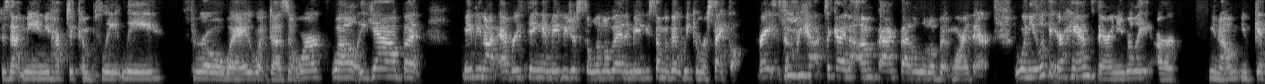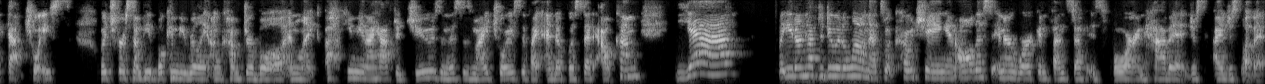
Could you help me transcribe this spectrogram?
Does that mean you have to completely throw away what doesn't work? Well, yeah, but maybe not everything and maybe just a little bit and maybe some of it we can recycle right? So we have to kind of unpack that a little bit more there. But when you look at your hands there and you really are you know you get that choice which for some people can be really uncomfortable and like oh you mean i have to choose and this is my choice if i end up with said outcome? Yeah but you don't have to do it alone. That's what coaching and all this inner work and fun stuff is for and habit just i just love it.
